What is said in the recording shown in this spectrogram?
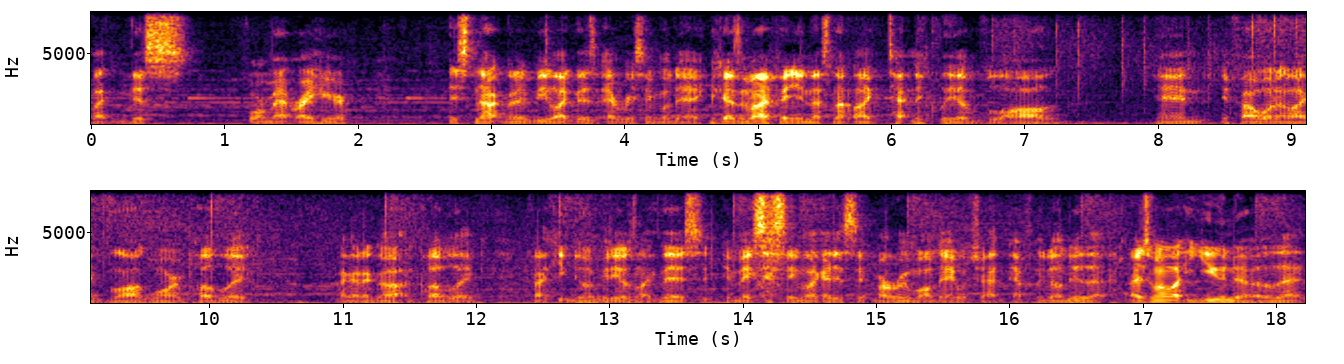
like this format right here. It's not to be like this every single day because in my opinion, that's not like technically a vlog. And if I want to like vlog more in public, I gotta go out in public. If I keep doing videos like this, it makes it seem like I just sit in my room all day, which I definitely don't do that. I just wanna let you know that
